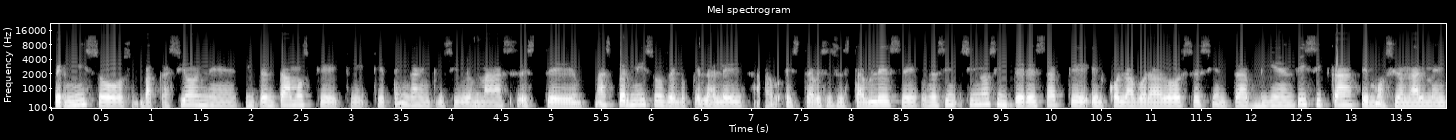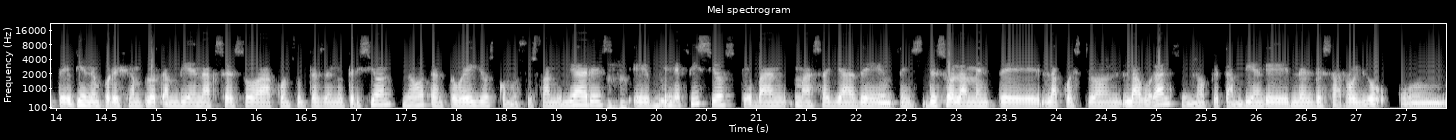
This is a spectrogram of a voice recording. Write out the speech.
permisos, vacaciones, intentamos que, que, tengan inclusive más, este, más permisos de lo que la ley este, a veces establece. O sea, sí, nos interesa que el colaborador se sienta bien física, emocionalmente. Tienen, por ejemplo, también acceso a consultas de nutrición, ¿no? Tanto ellos como sus familiares, eh, beneficios que van más allá de, de solamente la cuestión laboral, sino que también en el desarrollo um,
